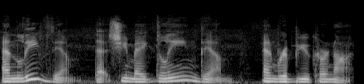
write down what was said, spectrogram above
and leave them, that she may glean them, and rebuke her not.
